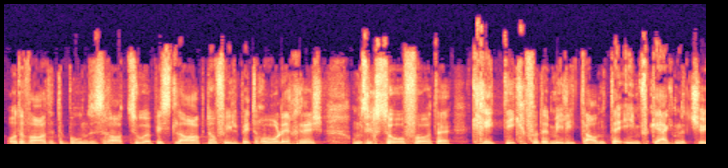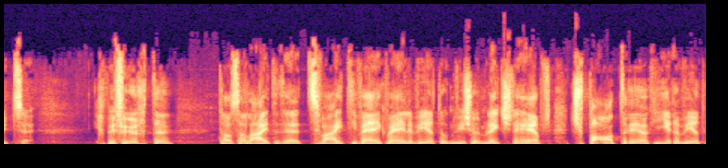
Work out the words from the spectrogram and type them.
oder wartet der Bundesrat zu, bis die Lage noch viel bedrohlicher ist, um sich so vor der Kritik der militanten Impfgegner zu schützen? Ich befürchte, dass er leider den zweiten Weg wählen wird und wie schon im letzten Herbst zu spät reagieren wird,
